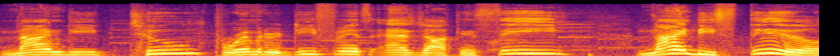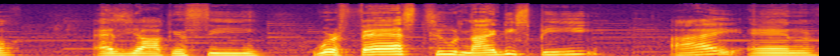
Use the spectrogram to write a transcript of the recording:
92 perimeter defense, as y'all can see. 90 steal, as y'all can see. We're fast to 90 speed. Alright, and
